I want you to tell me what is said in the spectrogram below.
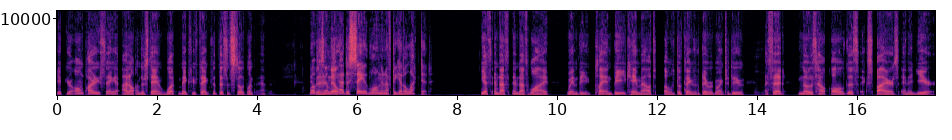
if your own party's saying it. I don't understand what makes you think that this is still going to happen. Well, This is- somebody No. had to say it long enough to get elected. Yes, and that's and that's why when the Plan B came out of the things that they were going to do, I said, notice how all of this expires in a year.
